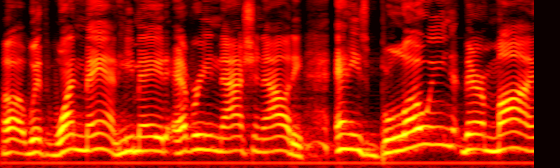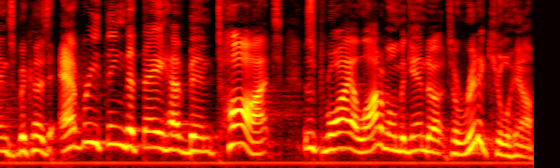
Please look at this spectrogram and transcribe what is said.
uh, with one man, he made every nationality. And he's blowing their minds because everything that they have been taught, this is why a lot of them begin to, to ridicule him.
